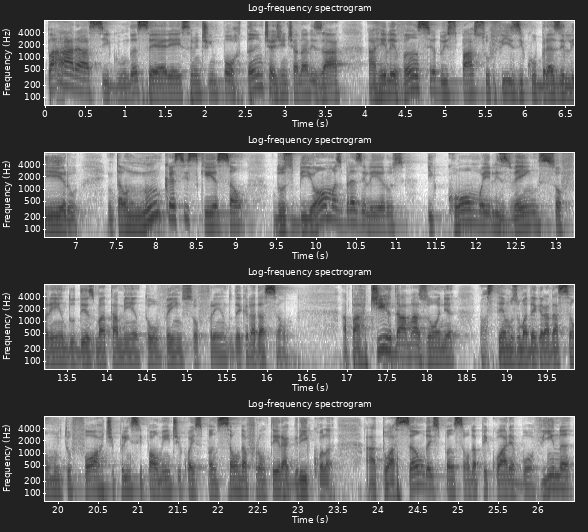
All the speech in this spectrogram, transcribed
Para a segunda série, é extremamente importante a gente analisar a relevância do espaço físico brasileiro. Então, nunca se esqueçam dos biomas brasileiros e como eles vêm sofrendo desmatamento ou vêm sofrendo degradação. A partir da Amazônia, nós temos uma degradação muito forte, principalmente com a expansão da fronteira agrícola, a atuação da expansão da pecuária bovina,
